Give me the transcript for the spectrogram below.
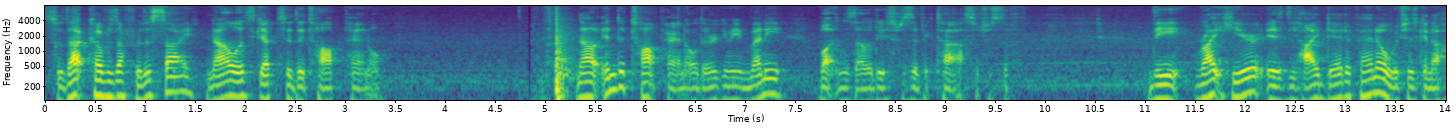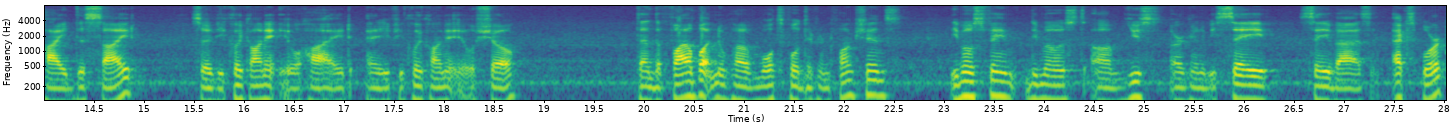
So that covers up for this side. Now let's get to the top panel. Now in the top panel there are going to be many buttons that will do specific tasks such as the the right here is the hide data panel which is going to hide this side. So if you click on it it will hide and if you click on it it will show. Then the file button will have multiple different functions. The most fame the most um, use are going to be save save as export.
